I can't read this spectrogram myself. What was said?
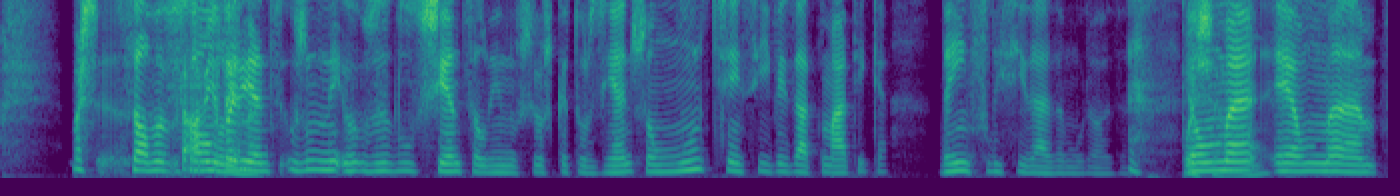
Mas, só, uma, só um parente, os, os, adolescentes ali nos seus 14 anos são muito sensíveis à temática da infelicidade amorosa. Pois é uma, é uma.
